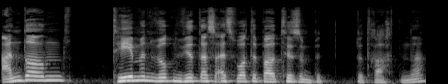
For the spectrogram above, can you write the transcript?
anderen Themen würden wir das als Whataboutism be betrachten, ne?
